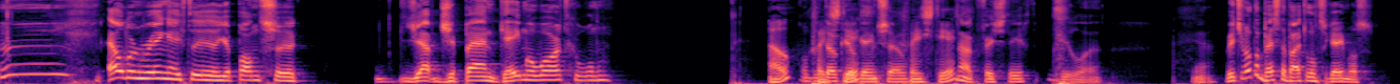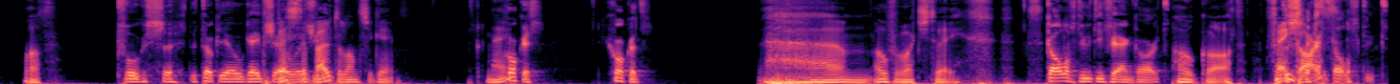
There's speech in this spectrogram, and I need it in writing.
Mm, Elden Ring heeft de Japanse Ja- Japan Game Award gewonnen. Oh, Op de Tokyo. Game Show. Gefeliciteerd. Nou, gefeliciteerd. Bedoel, eh, ja. Weet je wat de beste buitenlandse game was? Wat? Volgens eh, de Tokyo Game De Show. beste eh, buitenlandse game. Nee? Gok het. Gok het. Ehm, Overwatch 2. Call of Duty Vanguard. Oh god. De slechtste Vanguard? Call of Duty.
